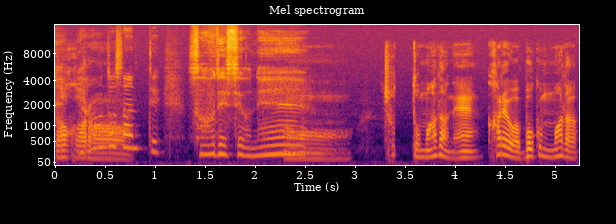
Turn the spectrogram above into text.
だから山本さんってそうですよね。とまだね彼は僕もまだ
